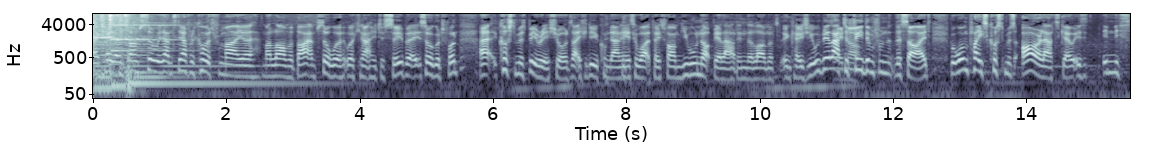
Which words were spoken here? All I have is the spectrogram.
Okay then, so I'm still with Anthony. I've recovered from my uh, my llama bite. I'm still wor- working out who to sue, but it's all good fun. Uh, customers, be reassured that if you do come down here to White Post Farm, you will not be allowed in the llama enclosure. You will be allowed Afraid to not. feed them from the, the side, but one place customers are allowed to go is in this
